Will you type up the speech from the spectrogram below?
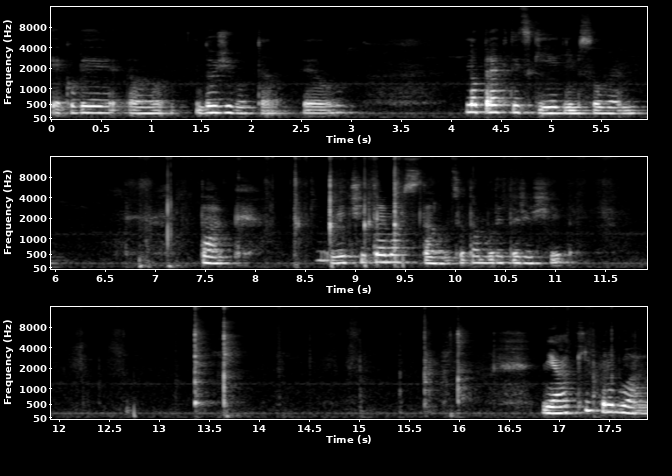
jakoby uh, do života, jo. No prakticky jedním slovem. Tak větší téma vztahu, co tam budete řešit? nějaký problém.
